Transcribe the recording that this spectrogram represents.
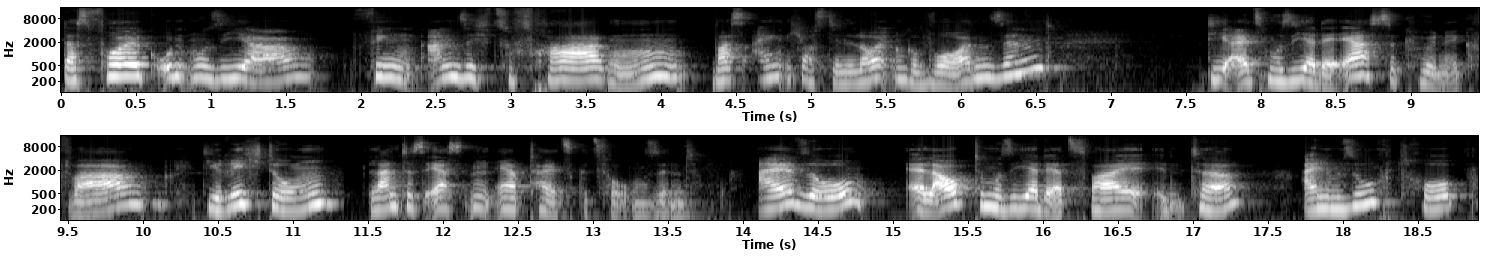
das Volk und Mosia fingen an, sich zu fragen, was eigentlich aus den Leuten geworden sind, die als Mosia der erste König war, die Richtung Land des ersten Erbteils gezogen sind. Also erlaubte Mosia der Zweite einem Suchtrupp,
